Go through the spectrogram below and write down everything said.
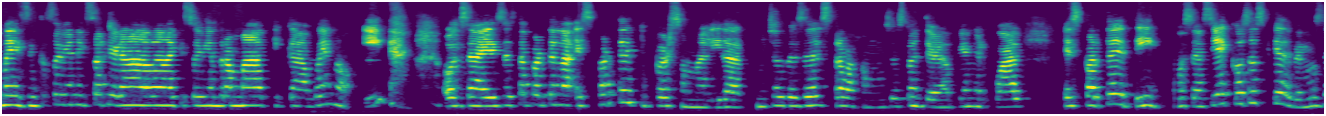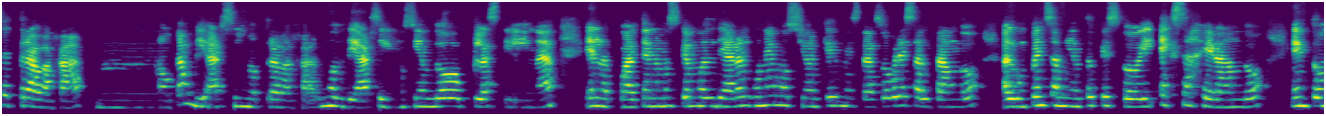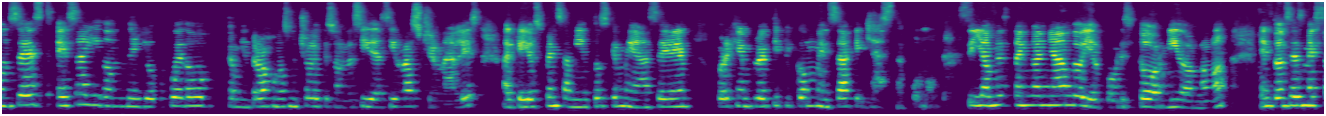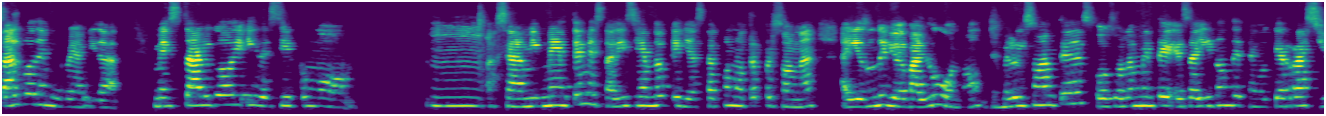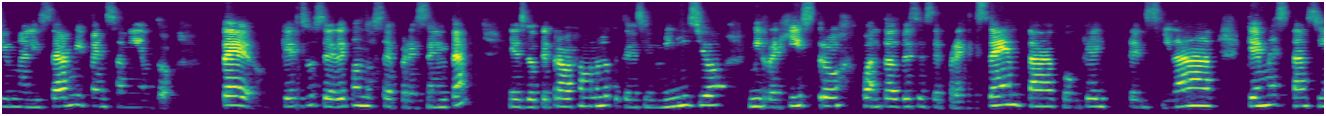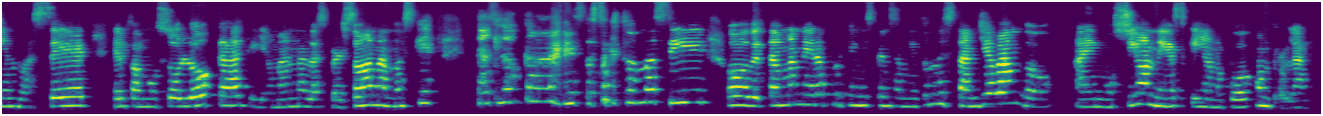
me dicen que soy bien exagerada, que soy bien dramática, bueno, y, o sea, es esta parte, la, es parte de tu personalidad. Muchas veces trabajamos esto en terapia en el cual es parte de ti. O sea, sí hay cosas que debemos de trabajar, mm, no cambiar, sino trabajar, moldear, seguimos siendo plastilina en la cual tenemos que moldear alguna emoción que me está sobresaltando, algún pensamiento que estoy exagerando. Entonces, es ahí donde yo puedo, también trabajamos mucho lo que son las ideas irracionales, aquellos pensamientos que me hacen, por ejemplo, el típico mensaje, ya está con otra, si ya me está engañando y el pobrecito dormido, ¿no? Entonces me salgo de mi realidad, me salgo y decir como, mm, o sea, mi mente me está diciendo que ya está con otra persona, ahí es donde yo evalúo, ¿no? ¿Ya me lo hizo antes o solamente es ahí donde tengo que racionalizar mi pensamiento? Pero, ¿qué sucede cuando se presenta? Es lo que trabajamos, lo que te decía en un inicio, mi registro, cuántas veces se presenta, con qué intensidad, qué me está haciendo hacer, el famoso loca que llaman a las personas, no es que estás loca, estás actuando así, o de tal manera porque mis pensamientos me están llevando a emociones que ya no puedo controlar.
